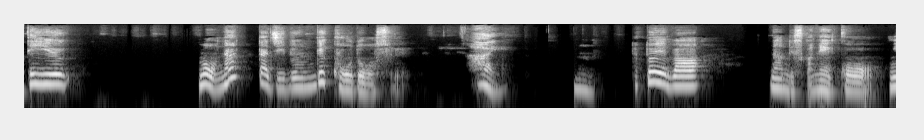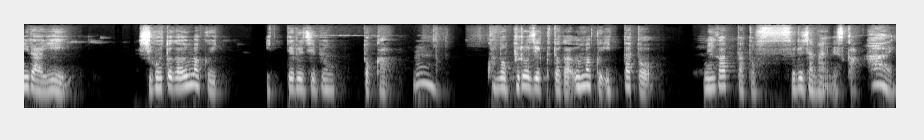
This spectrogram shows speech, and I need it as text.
ていう、もうなった自分で行動する。はい。うん。例えば、何ですかね、こう、未来、仕事がうまくいいってる自分とか、うん。このプロジェクトがうまくいったと願ったとするじゃないですか。はい。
